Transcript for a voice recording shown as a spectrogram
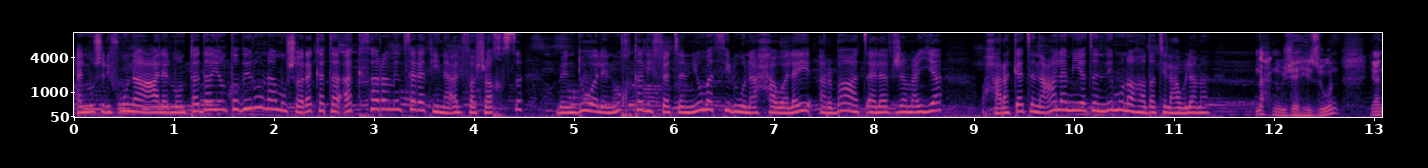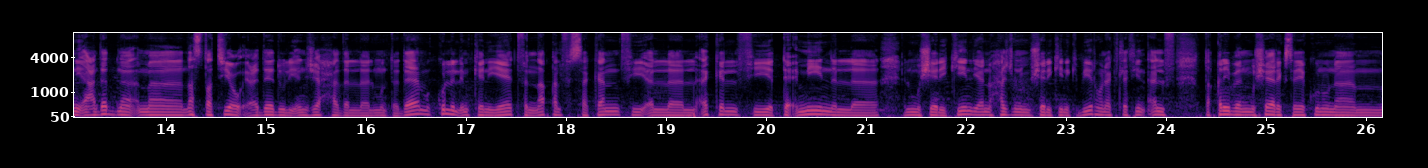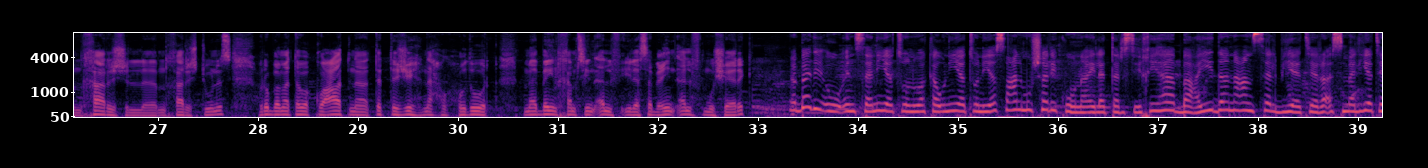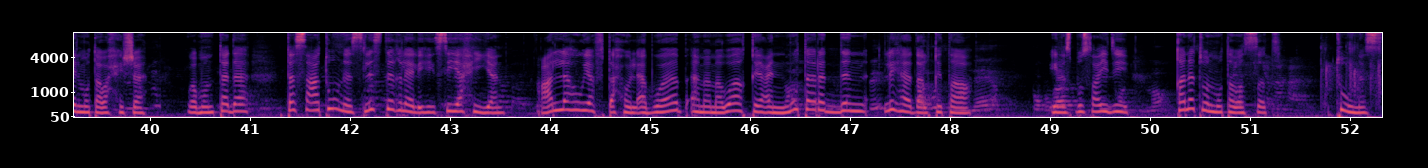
المشرفون على المنتدى ينتظرون مشاركة أكثر من 30 ألف شخص من دول مختلفة يمثلون حوالي 4000 جمعية وحركات عالمية لمناهضة العولمة. نحن جاهزون. يعني أعددنا ما نستطيع إعداده لإنجاح هذا المنتدى. من كل الإمكانيات في النقل في السكن في الأكل في تأمين المشاركين لأنه حجم المشاركين كبير. هناك 30 ألف تقريبا مشارك سيكونون من خارج من خارج تونس. ربما توقعاتنا تتجه نحو حضور ما بين 50 ألف إلى 70 ألف مشارك. مبادئ إنسانية وكونية يسعى المشاركون إلى ترسيخها بعيدا عن سلبيات الرأسمالية المتوحشة. ومنتدى تسعى تونس لاستغلاله سياحيا عله يفتح الأبواب أمام واقع مترد لهذا القطاع. إنس بوصعيدي قناة المتوسط تونس.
